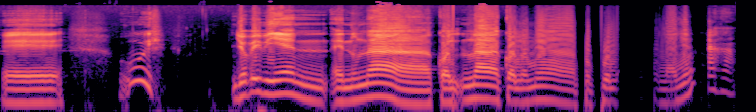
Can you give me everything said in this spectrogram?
Eh, uy, yo viví en, en una, col- una colonia popular de Celaya, Ajá.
